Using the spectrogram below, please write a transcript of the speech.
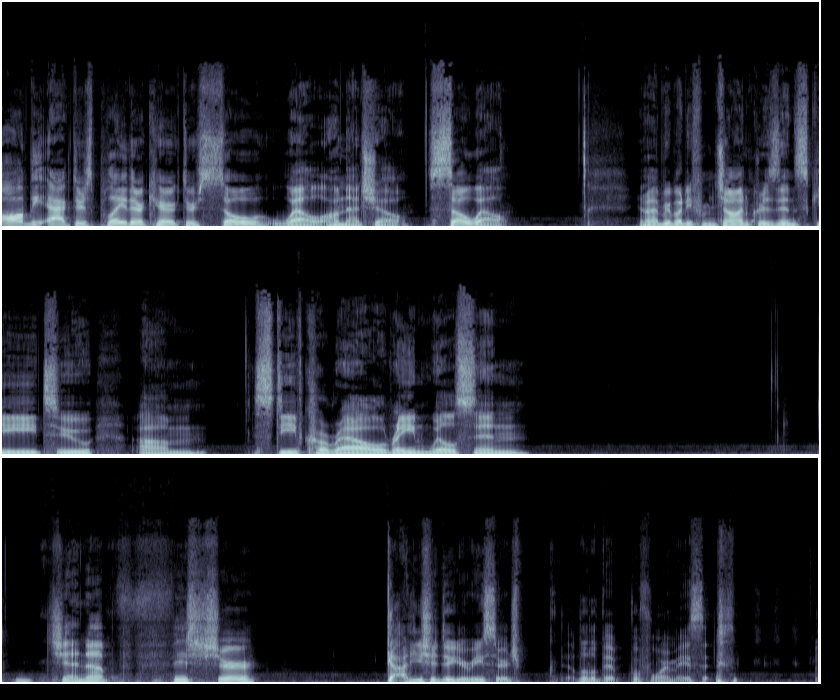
all of the actors play their characters so well on that show. So well. You know, everybody from John Krasinski to um, Steve Carell, Rainn Wilson, Jenna Fischer. God, you should do your research a little bit before Mason.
